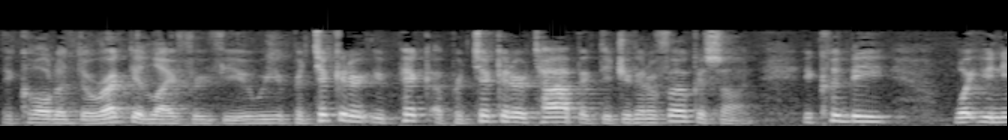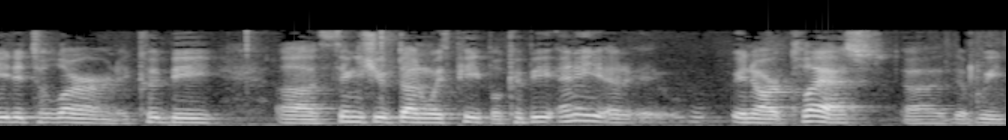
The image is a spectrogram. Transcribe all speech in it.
They call it a directed life review, where you particular you pick a particular topic that you're going to focus on. It could be what you needed to learn. It could be uh, things you've done with people. It could be any. Uh, in our class uh, that we,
